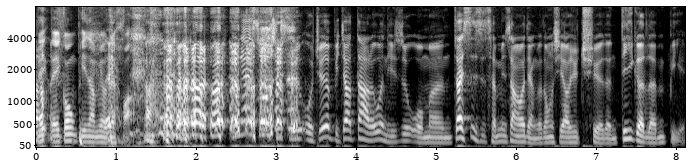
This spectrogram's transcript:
雷雷公平常没有在滑，应该说，其实我觉得比较大的问题是我们在事实层面上有两个东西要去确认。第一个人别，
